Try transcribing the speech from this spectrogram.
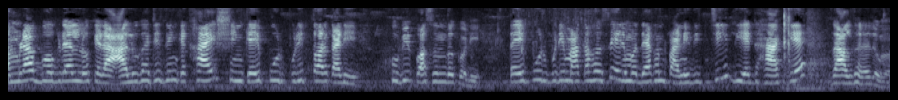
আমরা বগুড়ার লোকেরা আলু ঘাটি জিনকে খাই সিনকে এই পুরপুরির তরকারি খুবই পছন্দ করি। তাই এই পুরপুরি মাখা হচ্ছে এর মধ্যে এখন পানি দিচ্ছি, দিয়ে ঢাকে জাল ধরে দেবো।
